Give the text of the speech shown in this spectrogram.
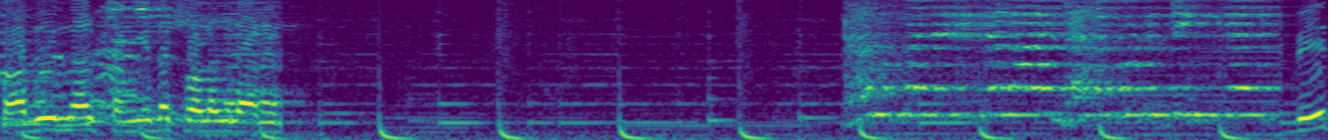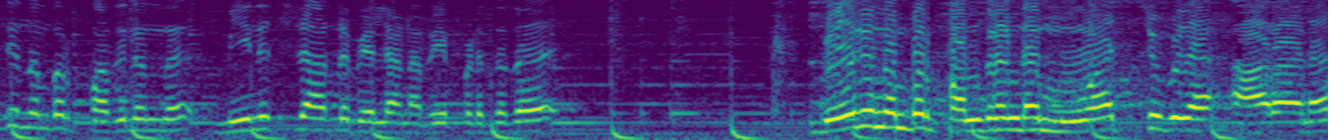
സ്വാതിരുന്നാൾ സംഗീത കോളേജിലാണ്. വേദി നമ്പർ പതിനൊന്ന് മീനച്ചിലാറിന്റെ പേരിലാണ് അറിയപ്പെടുന്നത്. വേദി നമ്പർ പന്ത്രണ്ട് മൂവാറ്റുപുഴ ആറാണ്.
